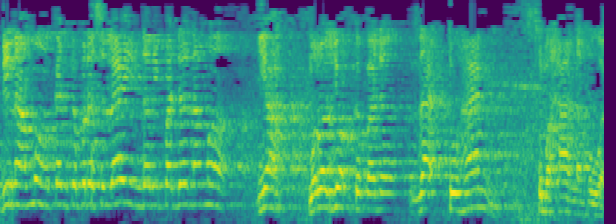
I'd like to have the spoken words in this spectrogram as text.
dinamakan kepada selain daripada nama Yang merujuk kepada zat Tuhan Subhanahu wa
